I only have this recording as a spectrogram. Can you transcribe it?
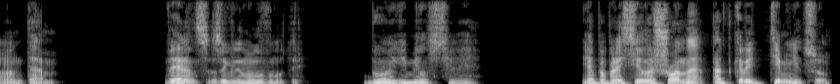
Он там. Веренс заглянул внутрь. — Боги милостивые! Я попросила Шона открыть темницу.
